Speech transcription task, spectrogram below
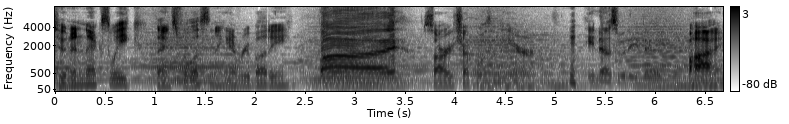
tune in next week. Thanks for listening, everybody. Bye. Sorry Chuck wasn't here. he knows what he did. Bye.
